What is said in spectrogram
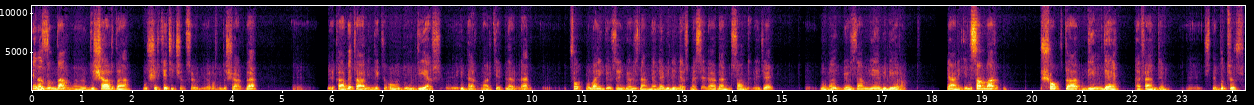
en azından e, dışarıda, bu şirket için söylüyorum, dışarıda rekabet halindeki olduğu diğer e, hipermarketlerle e, çok kolay göze gözlemlenebilir. Mesela ben son derece e, bunu gözlemleyebiliyorum. Yani insanlar şokta, BİM'de efendim işte bu tür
